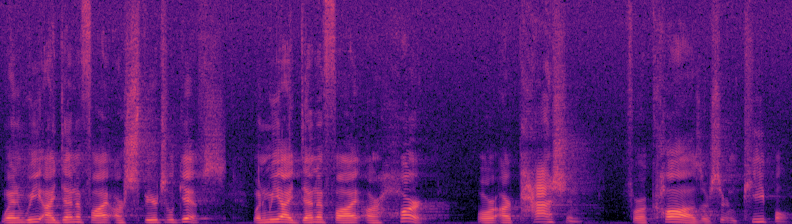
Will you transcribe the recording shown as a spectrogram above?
when we identify our spiritual gifts, when we identify our heart or our passion for a cause or certain people.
